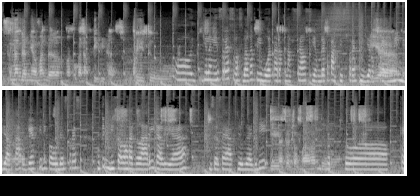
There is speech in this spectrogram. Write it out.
senang dan nyaman dalam melakukan aktivitas itu. Oh, ngilangin stres pas banget nih buat anak-anak sales yang mereka pasti stres ngejar yeah, training, ngejar target. Jadi kalau udah stres mungkin bisa olahraga lari kali ya bisa sehat juga. Jadi iya cocok banget tuh. Betul. Oke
